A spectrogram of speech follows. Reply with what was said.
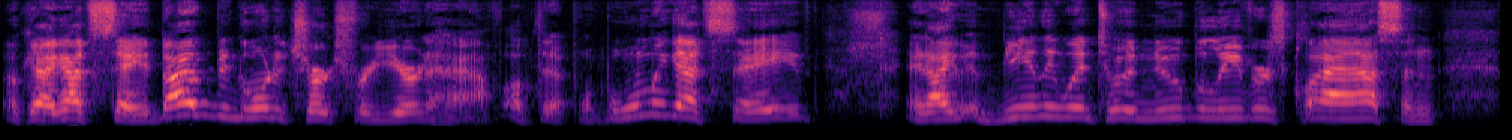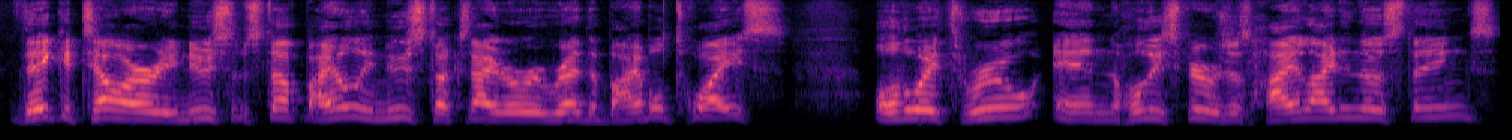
Okay, I got saved. But I've been going to church for a year and a half up to that point. But when we got saved, and I immediately went to a new believers class, and they could tell I already knew some stuff. But I only knew stuff because I had already read the Bible twice, all the way through, and the Holy Spirit was just highlighting those things,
